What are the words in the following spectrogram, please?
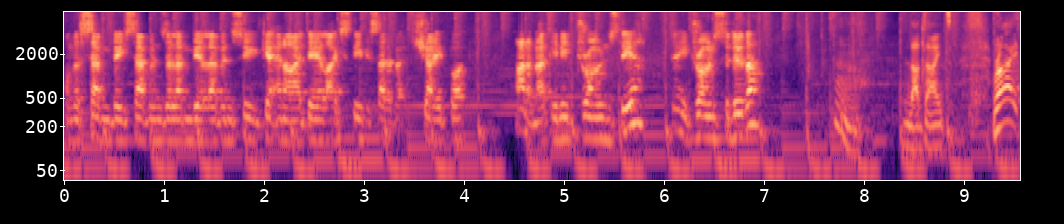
on the 7v7s, 11v11s, so you get an idea, like Stevie said, about the shape. But I don't know if you need drones, do you? Do you need drones to do that? Luddite. Right,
